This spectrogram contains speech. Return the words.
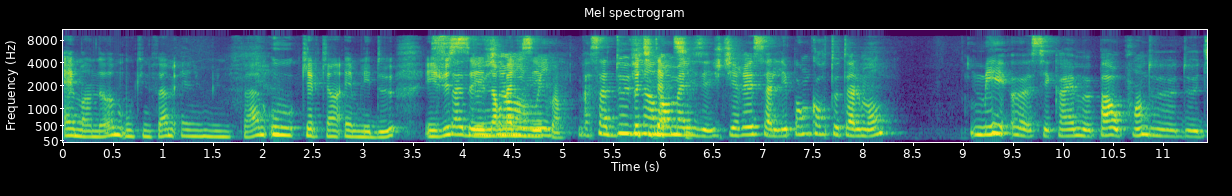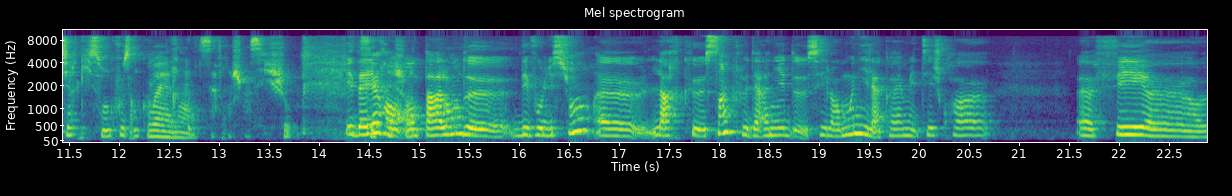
aime un, homme, ou qu'une femme aime une femme, ou quelqu'un aime les deux. Et juste, c'est normalisé, oui. quoi. Bah, ça devient Petit normalisé. Je dirais, ça ne l'est pas encore totalement. Mais euh, c'est quand même pas au point de, de dire qu'ils sont cousins. quoi. Ouais, non, ça, franchement, c'est chaud. Et d'ailleurs, en, en parlant de- d'évolution, l'arc 5, le dernier de Sailor Moon, il a quand même été, je crois, fait euh,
